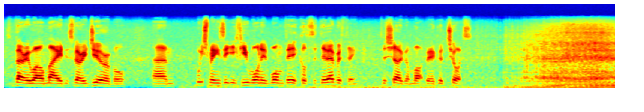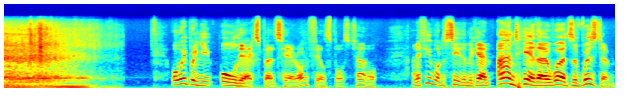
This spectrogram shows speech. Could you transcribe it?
It's very well made, it's very durable, um, which means that if you wanted one vehicle to do everything, the Shogun might be a good choice. Well, we bring you all the experts here on Fieldsports Channel. And if you want to see them again and hear their words of wisdom,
